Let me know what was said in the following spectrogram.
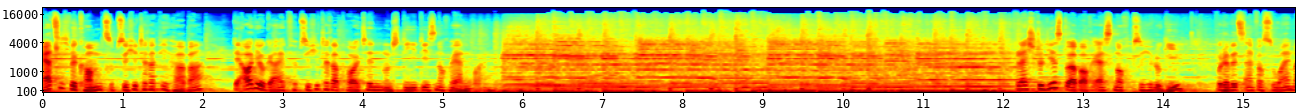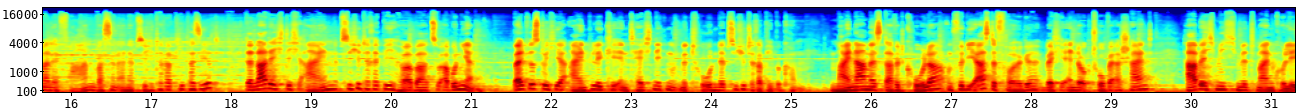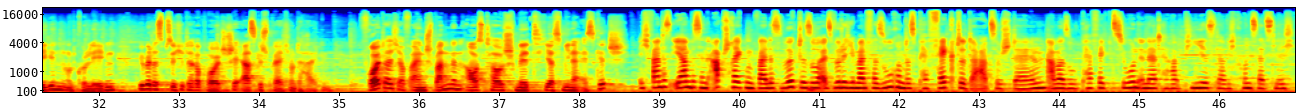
Herzlich willkommen zu Psychotherapie Hörbar, der Audioguide für Psychotherapeutinnen und die, die es noch werden wollen. Vielleicht studierst du aber auch erst noch Psychologie oder willst einfach so einmal erfahren, was in einer Psychotherapie passiert? Dann lade ich dich ein, Psychotherapie Hörbar zu abonnieren. Bald wirst du hier Einblicke in Techniken und Methoden der Psychotherapie bekommen. Mein Name ist David Kohler und für die erste Folge, welche Ende Oktober erscheint, habe ich mich mit meinen Kolleginnen und Kollegen über das psychotherapeutische Erstgespräch unterhalten. Freut euch auf einen spannenden Austausch mit Jasmina Eskic. Ich fand es eher ein bisschen abschreckend, weil es wirkte so, als würde jemand versuchen, das Perfekte darzustellen. Aber so Perfektion in der Therapie ist, glaube ich, grundsätzlich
